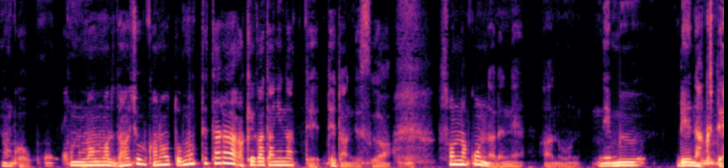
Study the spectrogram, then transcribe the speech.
なんかこのまんまで大丈夫かなと思ってたら明け方になって出たんですがそんなこんなでねあの眠れなくて。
